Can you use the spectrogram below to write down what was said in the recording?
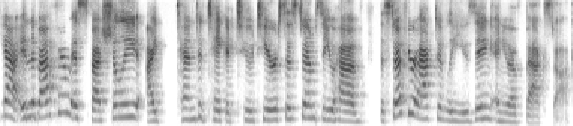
Yeah, in the bathroom, especially, I tend to take a two tier system. So you have the stuff you're actively using and you have backstock.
